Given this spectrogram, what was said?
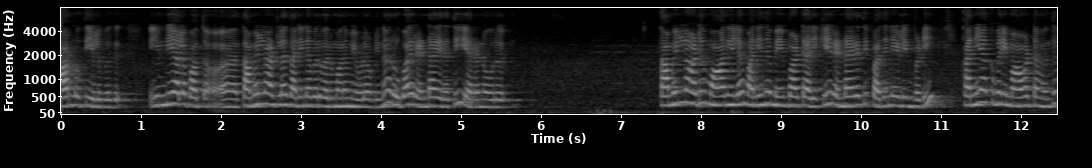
அறநூற்றி எழுபது. இந்தியாவில் பார்த்தோம் தமிழ்நாட்டில் தனிநபர் வருமானம் எவ்வளோ அப்படின்னா ரூபாய் ரெண்டாயிரத்தி இரநூறு. தமிழ்நாடு மாநில மனித மேம்பாட்டு அறிக்கை ரெண்டாயிரத்தி பதினேழின் படி கன்னியாகுமரி மாவட்டம் வந்து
